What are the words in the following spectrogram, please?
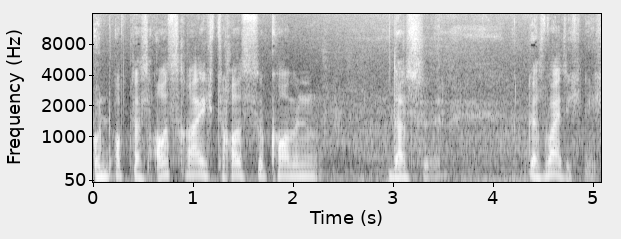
und ob das ausreicht, rauszukommen, das, das weiß ich nicht.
